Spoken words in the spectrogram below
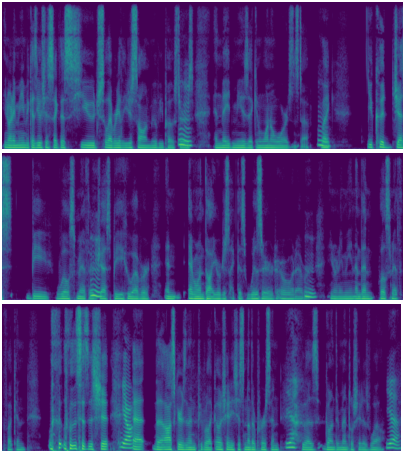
You know what I mean? Because he was just like this huge celebrity that you just saw on movie posters and made music and won awards and stuff. Mhm. Like you could just be Will Smith or Mhm. just be whoever and everyone thought you were just like this wizard or whatever. Mhm. You know what I mean? And then Will Smith fucking loses his shit yeah at the Oscars and then people are like, "Oh shit, he's just another person yeah who has going through mental shit as well." yeah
